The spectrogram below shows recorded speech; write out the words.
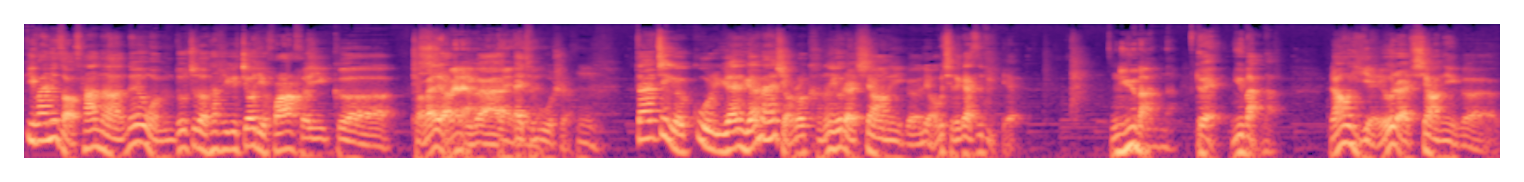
蒂凡尼早餐呢，因为我们都知道它是一个交际花和一个小白脸的一个爱情故事，嗯，但是这个故原原版小说可能有点像那个了不起的盖茨比，女版的，对女版的，然后也有点像那个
